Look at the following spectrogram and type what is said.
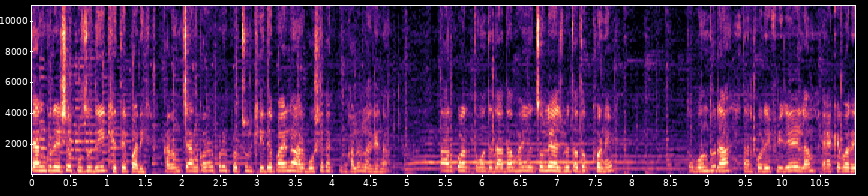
চান করে এসে পুজো দিয়েই খেতে পারি। কারণ চান করার পরে প্রচুর খিদে পায় না আর বসে থাকতে ভালো লাগে না। তারপর তোমাদের দাদা ভাইও চলে আসবে ততক্ষণে। তো বন্ধুরা, তারপরে ফিরে এলাম একেবারে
